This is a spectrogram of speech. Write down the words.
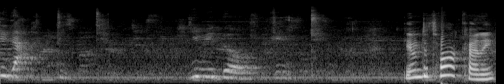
Me that. Give me those feet. Get him to talk, honey.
